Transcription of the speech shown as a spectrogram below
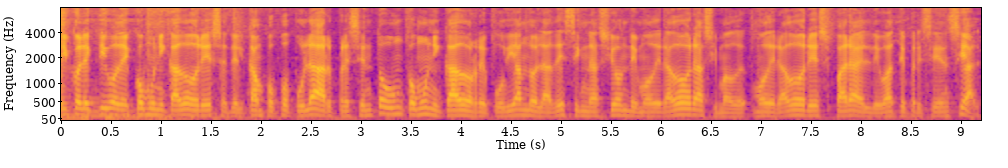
El colectivo de comunicadores del campo popular presentó un comunicado repudiando la designación de moderadoras y moderadores para el debate presidencial.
